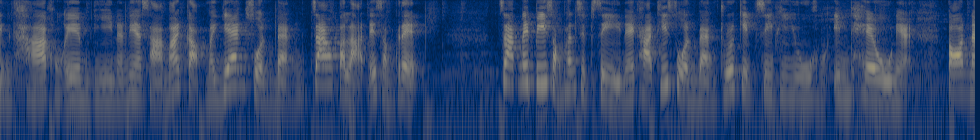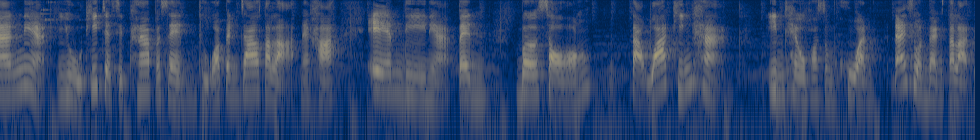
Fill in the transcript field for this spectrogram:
สินค้าของ AMD นั้นเนี่ยสามารถกลับมาแย่งส่วนแบ่งเจ้าตลาดได้สำเร็จ จากในปี 2014 นะคะ ที่ส่วนแบ่งธุรกิจ CPU ของ Intel เนี่ย ตอนนั้นเนี่ยอยู่ที่ 75%ถือว่าเป็นเจ้าตลาดนะคะ AMD เนี่ยเป็นเบอร์ 2 แต่ว่าทิ้งห่าง Intel พอสมควร ได้ส่วนแบ่งตลาดไป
